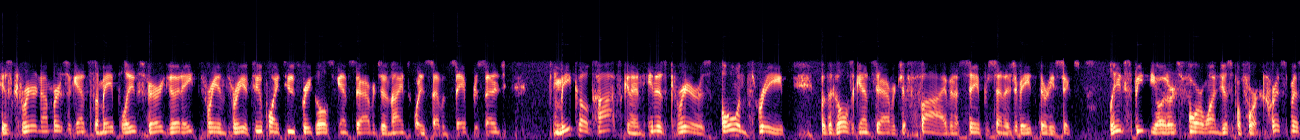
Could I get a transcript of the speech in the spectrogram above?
His career numbers against the Maple Leafs very good, 8-3 and 3, a 2.23 goals against average, of a 927 save percentage. Mikko Koskinen in his career is 0-3 with a goals against average of 5 and a save percentage of 836. Leafs beat the Oilers 4-1 just before Christmas.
